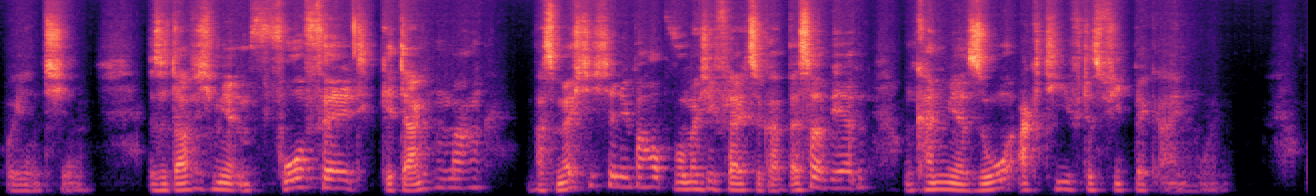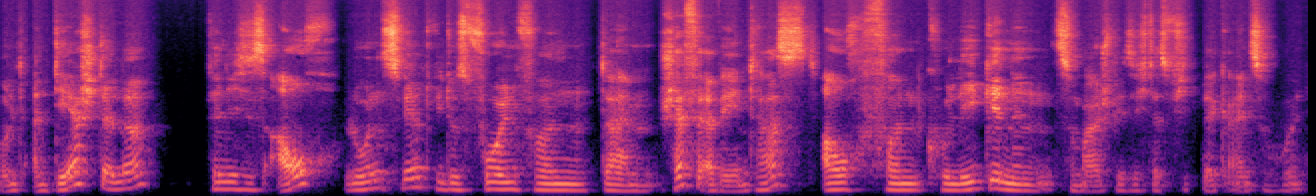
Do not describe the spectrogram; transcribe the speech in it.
orientieren. Also darf ich mir im Vorfeld Gedanken machen, was möchte ich denn überhaupt? Wo möchte ich vielleicht sogar besser werden? Und kann mir so aktiv das Feedback einholen. Und an der Stelle finde ich es auch lohnenswert, wie du es vorhin von deinem Chef erwähnt hast, auch von Kolleginnen zum Beispiel sich das Feedback einzuholen.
